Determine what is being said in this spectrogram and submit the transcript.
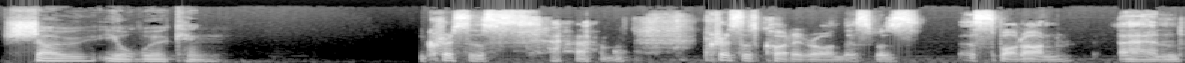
Show you're working. Chris's um, Chris's corridor on this was spot on and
